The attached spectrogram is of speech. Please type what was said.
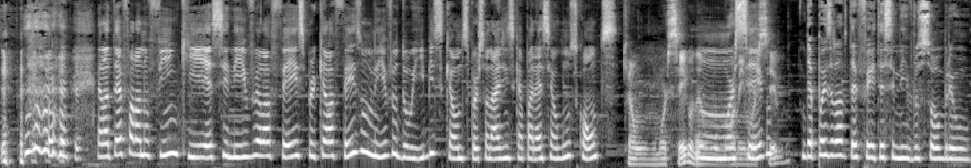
ela até fala no fim que esse livro ela fez porque ela fez um livro do Ibis, que é um dos personagens que aparece em alguns contos. Que é um morcego, né? Um, um morcego. morcego. Depois ela ter feito esse livro sobre o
